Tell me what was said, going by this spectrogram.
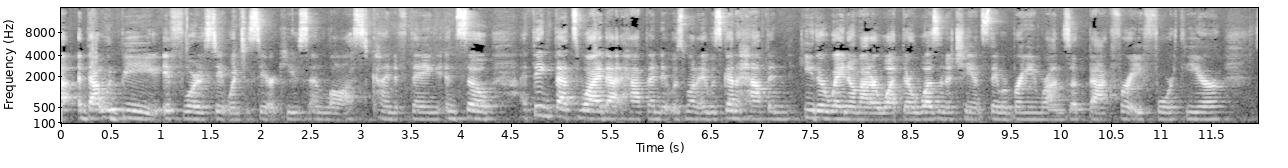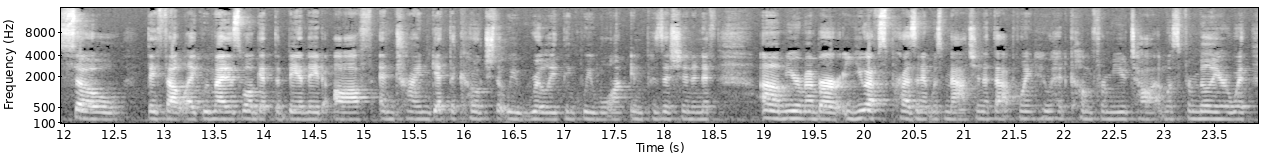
uh, that would be if Florida State went to Syracuse and lost, kind of thing. And so I think that's why that happened. It was when it was going to happen either way, no matter what. There wasn't a chance they were bringing Ron Zook back for a fourth year, so they felt like we might as well get the band-aid off and try and get the coach that we really think we want in position. And if um, you remember, UF's president was Machen at that point, who had come from Utah and was familiar with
